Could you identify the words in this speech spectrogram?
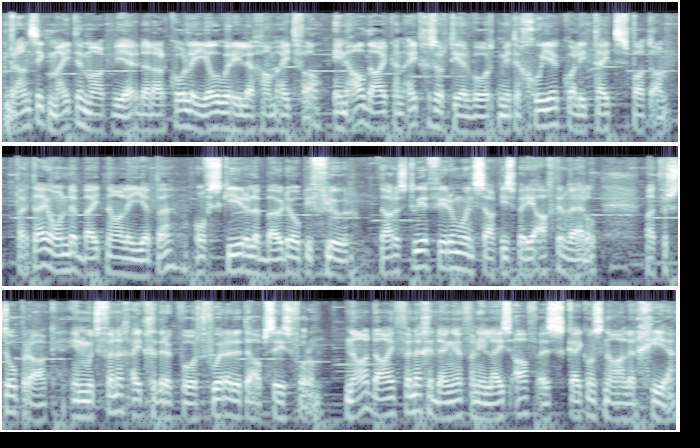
Brandsiek myte maak weer dat daar kolle heel oor die liggaam uitval en al daai kan uitgesorteer word met 'n goeie kwaliteit spot aan. Party honde byt na hulle heupe of skuur hulle boude op die vloer. Daar is twee feromoonsakkies by die agterwêreld wat verstop raak en moet vinnig uitgedruk word voordat dit 'n abses vorm. Na daai vinnige dinge van die lys af is, kyk ons na allergieë.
